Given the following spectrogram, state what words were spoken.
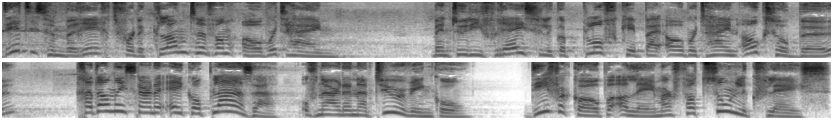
Dit is een bericht voor de klanten van Albert Heijn. Bent u die vreselijke plofkip bij Albert Heijn ook zo beu? Ga dan eens naar de Ecoplaza of naar de Natuurwinkel. Die verkopen alleen maar fatsoenlijk vlees.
